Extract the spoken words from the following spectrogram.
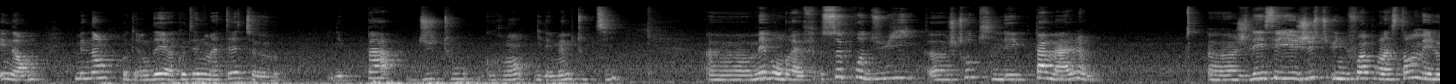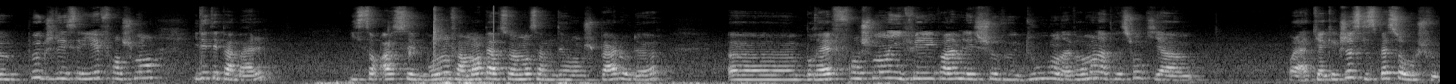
énorme. Mais non, regardez à côté de ma tête, euh, il n'est pas du tout grand, il est même tout petit. Euh, mais bon bref, ce produit, euh, je trouve qu'il est pas mal. Euh, je l'ai essayé juste une fois pour l'instant, mais le peu que je l'ai essayé, franchement, il était pas mal. Il sent assez bon, enfin moi personnellement ça me dérange pas l'odeur. bref, franchement, il fait quand même les cheveux doux. On a vraiment l'impression qu'il y a voilà, qu'il y a quelque chose qui se passe sur vos cheveux.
